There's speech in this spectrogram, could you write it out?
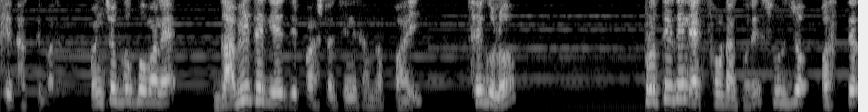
খেয়ে থাকতে পারেন। পঞ্চগব্য মানে গাভী থেকে যে পাঁচটা জিনিস আমরা পাই, সেগুলো প্রতিদিন এক ফোঁটা করে সূর্য অস্তের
